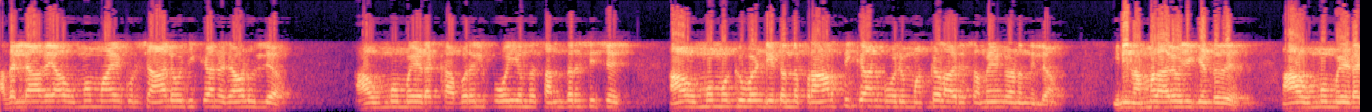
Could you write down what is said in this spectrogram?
അതല്ലാതെ ആ ഉമ്മമ്മയെ കുറിച്ച് ആലോചിക്കാൻ ഒരാളില്ല ആ ഉമ്മമ്മയുടെ ഖബറിൽ പോയി ഒന്ന് സന്ദർശിച്ച് ആ ഉമ്മമ്മക്ക് വേണ്ടിയിട്ടൊന്ന് പ്രാർത്ഥിക്കാൻ പോലും മക്കൾ ആരും സമയം കാണുന്നില്ല. ഇനി നമ്മൾ ആലോചിക്കേണ്ടത് ആ ഉമ്മമ്മയുടെ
